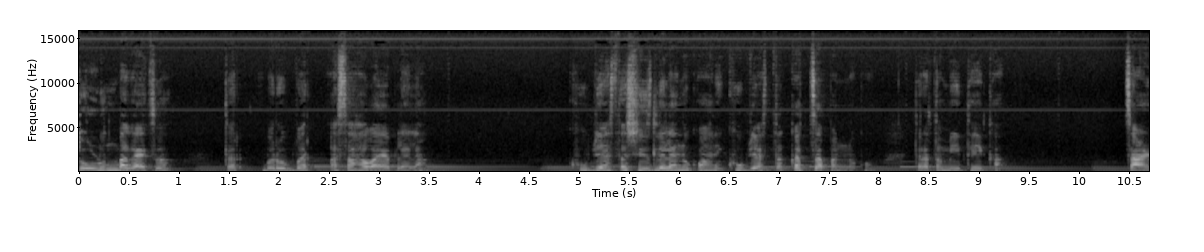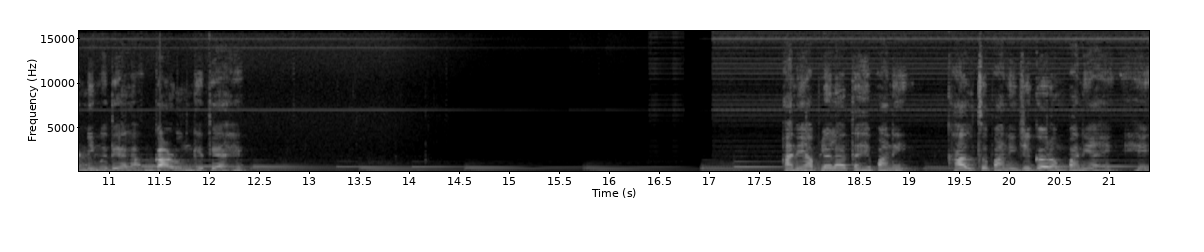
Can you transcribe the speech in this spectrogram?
तोडून बघायचं. तर बरोबर असा हवा आहे आपल्याला. खूप जास्त शिजलेला नको आणि खूप जास्त कच्चा पण नको. तर आता मी इथे एका चाळणीमध्ये याला गाळून घेते आहे. आणि आपल्याला आता हे पाणी खालचं पाणी जे गरम पाणी आहे हे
